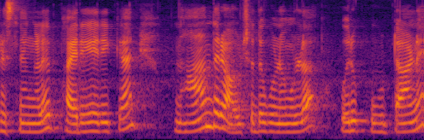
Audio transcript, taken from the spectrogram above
പ്രശ്നങ്ങളെ പരിഹരിക്കാൻ നാന്തരം ഔഷധ ഗുണമുള്ള ഒരു കൂട്ടാണ്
